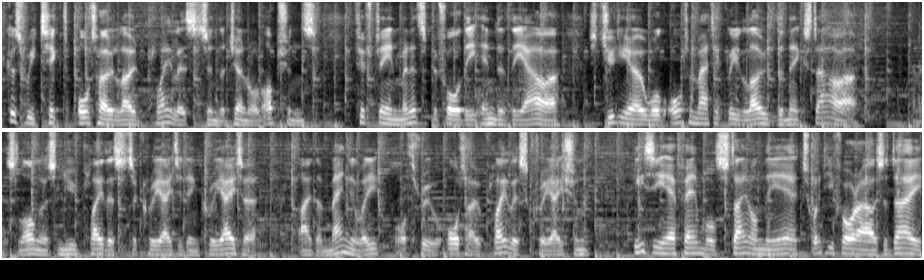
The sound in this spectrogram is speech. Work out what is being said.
Because we ticked Auto Load Playlists in the general options, 15 minutes before the end of the hour, Studio will automatically load the next hour and as long as new playlists are created in Creator, either manually or through auto playlist creation, Easy FM will stay on the air 24 hours a day,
